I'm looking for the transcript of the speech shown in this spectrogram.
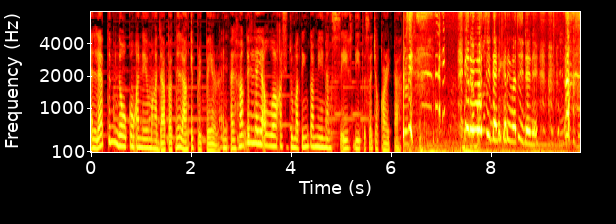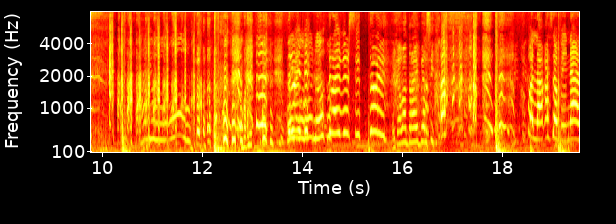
and let them know kung ano yung mga dapat nilang i-prepare. And alhamdulillah ya Allah kasi dumating kami ng safe dito sa Jakarta. Karimat si Dani, karimat si Dani. driver, driver seat to eh. Ikaw ang driver seat. Wala ka sa Pinas.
